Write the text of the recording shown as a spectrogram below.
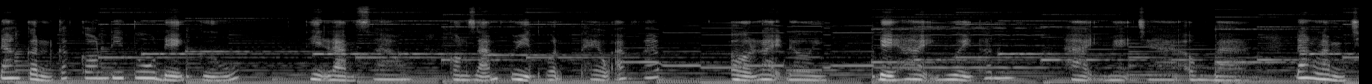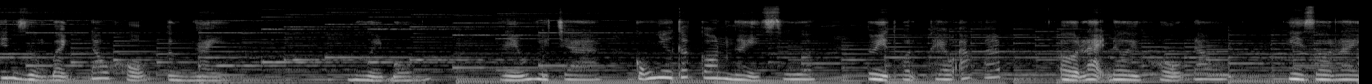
đang cần các con đi tu để cứu, thì làm sao con dám tùy thuận theo ác pháp? Ở lại đời để hại người thân hại mẹ cha ông bà đang nằm trên giường bệnh đau khổ từng ngày. 14 nếu như cha cũng như các con ngày xưa, tùy thuận theo ác pháp, ở lại đời khổ đau. Thì giờ này,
